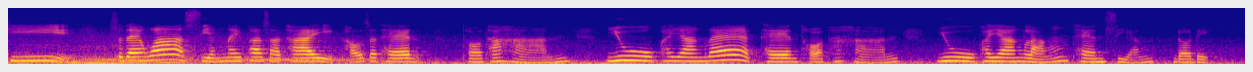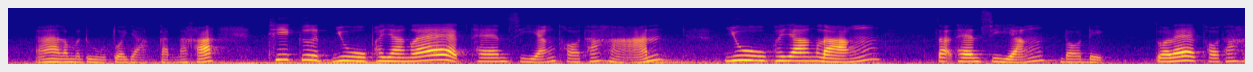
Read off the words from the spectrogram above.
ทีแสดงว่าเสียงในภาษาไทย เขาจะแทนทอทหารอยู่พยางแรกแทนทอทหารอยู่พยางหลังแทนเสียงดอเด็กอ่าเรามาดูตัวอย่างกันนะคะ ที่กึดอยู่พยางแรก แทนเสียงทอทหารอยู่พยางหลัง จะแทนเสียงดอเด็ก ตัวแรกทอทห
